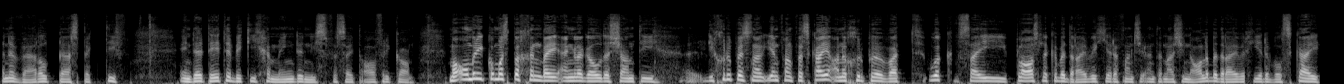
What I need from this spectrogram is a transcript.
in 'n wêreldperspektief en dit het 'n bietjie gemengde nuus vir Suid-Afrika. Maar omrie, kom ons begin by Anglo Gold Ashanti. Eh, die groep is nou een van verskeie ander groepe wat ook sy plaaslike bedrywighede van sy internasionale bedrywighede wil skei.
